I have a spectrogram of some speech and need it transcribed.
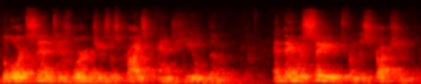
The Lord sent his word, Jesus Christ, and healed them, and they were saved from destruction.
